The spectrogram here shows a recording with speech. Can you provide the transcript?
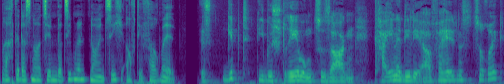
brachte das 1997 auf die Formel. Es gibt die Bestrebung zu sagen, keine DDR-Verhältnisse zurück,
